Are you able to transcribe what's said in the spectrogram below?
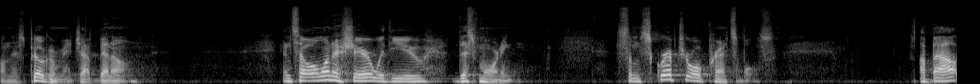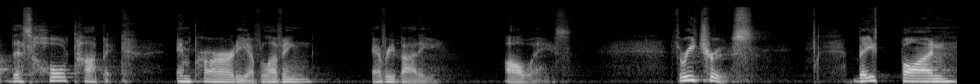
on this pilgrimage I've been on. And so I want to share with you this morning some scriptural principles about this whole topic and priority of loving everybody always. Three truths based upon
